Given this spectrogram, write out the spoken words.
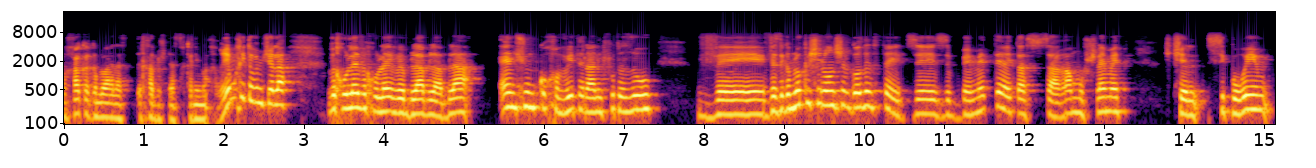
ואחר כך גם לא היה לה אחד משני השחקנים האחרים הכי טובים שלה, וכולי וכולי ובלה בלה בלה. אין שום כוכבית על האליפות הזו, ו... וזה גם לא כישלון של גולדן סטייט, זה, זה באמת הייתה סערה מושלמת של סיפורים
